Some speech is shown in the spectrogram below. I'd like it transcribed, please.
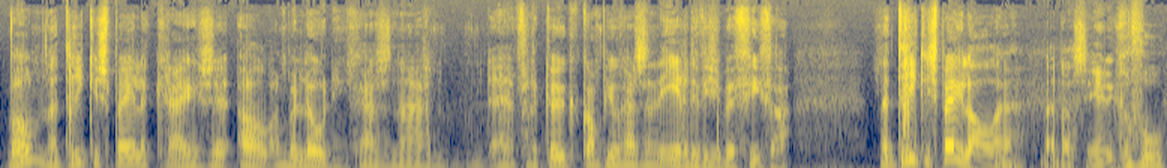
Waarom? Na drie keer spelen krijgen ze al een beloning. Gaan ze naar, van de keukenkampioen gaan ze naar de eredivisie bij FIFA. Na drie keer spelen al, hè? Ja, nou, dat is een heerlijk gevoel.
